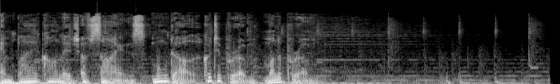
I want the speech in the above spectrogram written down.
Empire College of Science, Mungdal, Kuttipuram, Malappuram.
